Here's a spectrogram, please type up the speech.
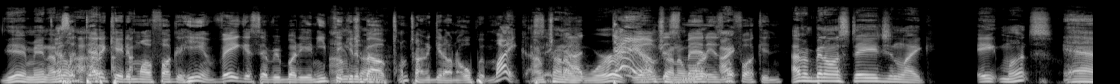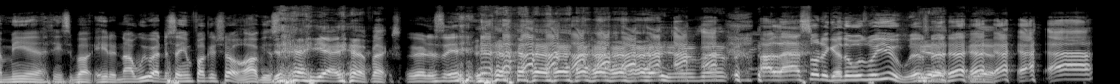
yeah, man. I That's a I- dedicated motherfucker. He in Vegas, everybody, and he I'm thinking trying- about I'm trying to get on an open mic. I I'm said, trying "God to work. Damn, yeah, I'm trying this to man work. is I, a fucking I haven't been on stage in like eight months. yeah. Me, I think it's about eight or nine. We were at the same fucking show, obviously. Yeah, yeah, yeah. Facts. We were at the same. You know what I'm? Our last show together was with you. Yeah,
